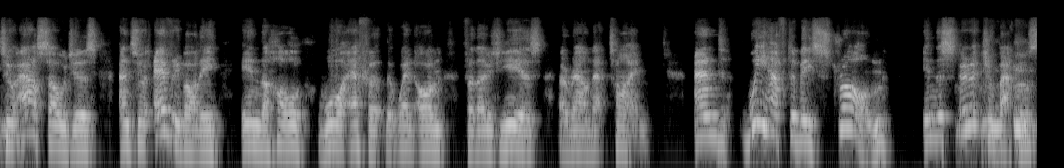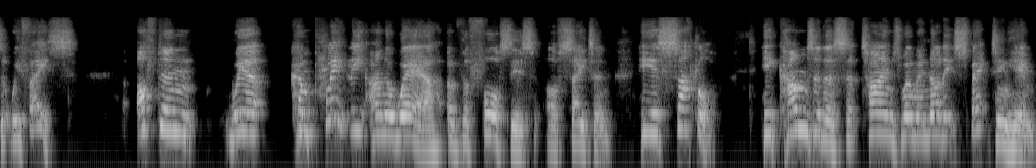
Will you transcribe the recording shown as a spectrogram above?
to our soldiers, and to everybody in the whole war effort that went on for those years around that time. And we have to be strong in the spiritual battles that we face. Often we're completely unaware of the forces of Satan. He is subtle. He comes at us at times when we're not expecting him.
